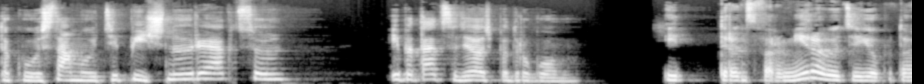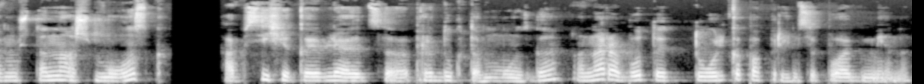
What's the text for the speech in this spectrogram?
такую самую типичную реакцию и пытаться делать по-другому. И трансформировать ее, потому что наш мозг, а психика является продуктом мозга, она работает только по принципу обмена.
